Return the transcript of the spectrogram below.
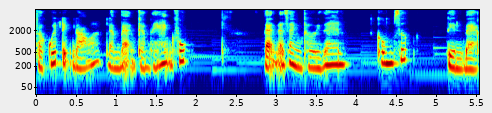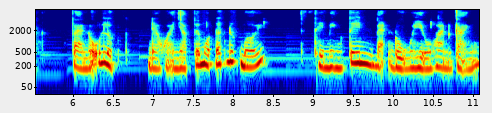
và quyết định đó làm bạn cảm thấy hạnh phúc. Bạn đã dành thời gian, công sức, tiền bạc và nỗ lực để hòa nhập với một đất nước mới, thì mình tin bạn đủ hiểu hoàn cảnh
